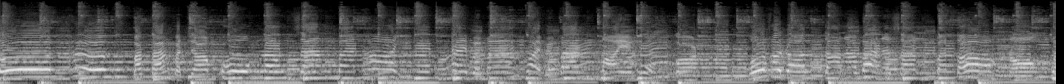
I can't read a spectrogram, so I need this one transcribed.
ต้นเอิงปะตังประจำองค์เราสร้างบ้านให้ให้ไปมาค่อยไปบ้านใหม่ม่วงก่อนโคเขาดอนตาหน้าบ้านสันปะต้องนองไป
